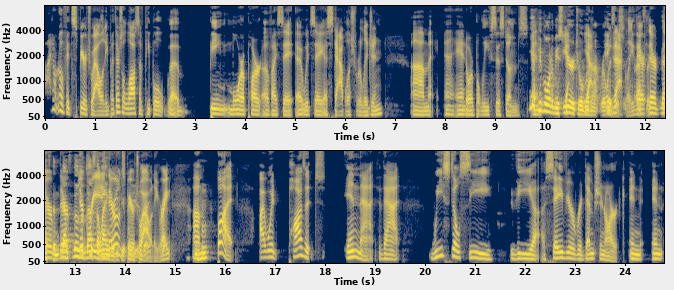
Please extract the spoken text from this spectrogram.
I don't know if it's spirituality, but there's a loss of people uh, being more a part of I say I would say established religion um, and or belief systems. Yeah, and, people want to be spiritual, yeah, but not religious. Exactly. They're the, they're they're they're, they're creating their own spirituality, use, right? right? Um, mm-hmm. But I would posit in that that we still see the uh, savior redemption arc in in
